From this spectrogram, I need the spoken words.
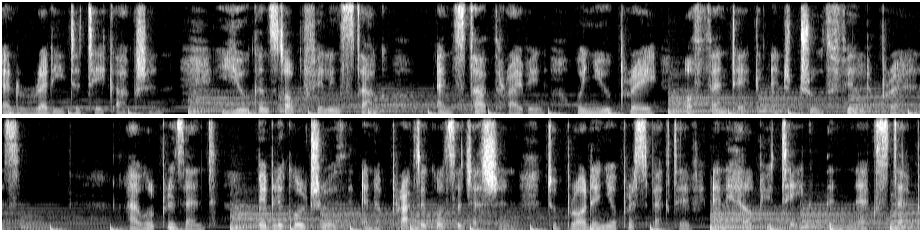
and ready to take action. You can stop feeling stuck and start thriving when you pray authentic and truth filled prayers. I will present biblical truth and a practical suggestion to broaden your perspective and help you take the next step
